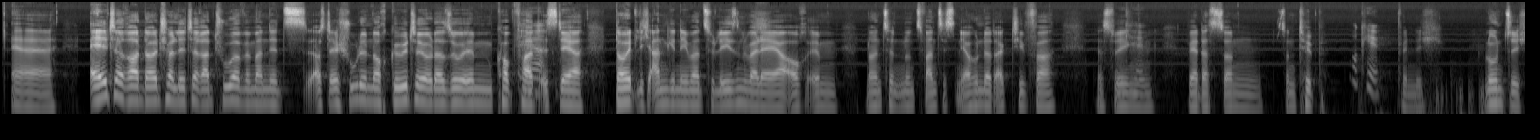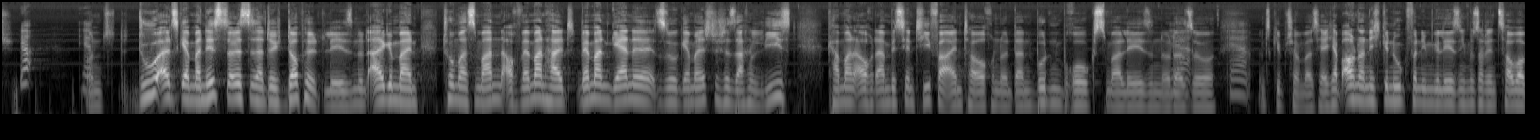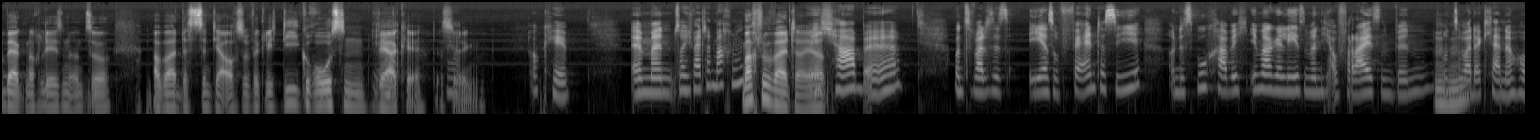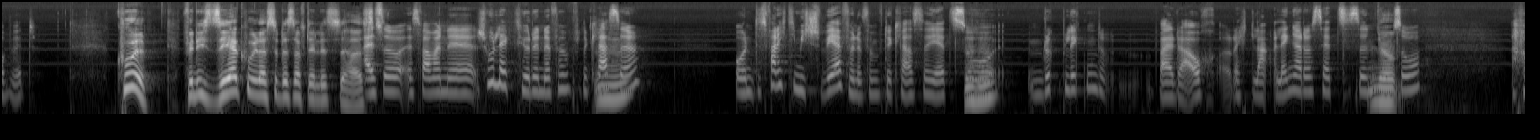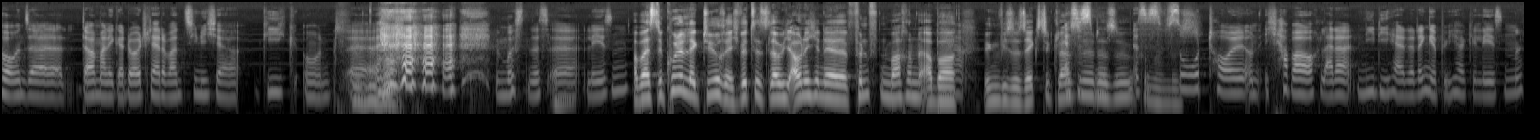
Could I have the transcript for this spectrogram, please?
äh, älterer deutscher Literatur, wenn man jetzt aus der Schule noch Goethe oder so im Kopf hat, ja. ist der deutlich angenehmer zu lesen, weil er ja auch im 19. und 20. Jahrhundert aktiv war. Deswegen okay. wäre das so ein, so ein Tipp. Okay. Finde ich. Lohnt sich. Ja, und du als Germanist solltest es natürlich doppelt lesen und allgemein Thomas Mann, auch wenn man halt, wenn man gerne so germanistische Sachen liest, kann man auch da ein bisschen tiefer eintauchen und dann Buddenbrooks mal lesen oder ja, so. Ja. Und es gibt schon was her. Ich habe auch noch nicht genug von ihm gelesen, ich muss auch den Zauberberg noch lesen und so. Aber das sind ja auch so wirklich die großen Werke, deswegen. Okay. Äh, mein, soll ich weitermachen? Mach du weiter, ja. Ich habe und zwar das ist eher so Fantasy. Und das Buch habe ich immer gelesen, wenn ich auf Reisen bin. Mhm. Und zwar Der kleine Hobbit. Cool. Finde ich sehr cool, dass du das auf der Liste hast. Also, es war meine Schullektüre in der fünften Klasse. Mhm. Und das fand ich ziemlich schwer für eine fünfte Klasse jetzt so mhm. im Rückblickend, weil da auch recht lang, längere Sätze sind ja. und so. Aber unser damaliger Deutschlehrer war ein ziemlicher Geek und äh, mhm. wir mussten das äh, lesen. Aber es ist eine coole Lektüre. Ich würde es jetzt, glaube ich, auch nicht in der fünften machen, aber ja. irgendwie so sechste Klasse ist, oder so. Es ist so toll und ich habe auch leider nie die Herr der Ringe Bücher gelesen.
